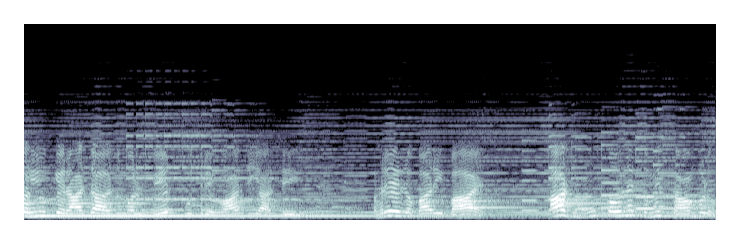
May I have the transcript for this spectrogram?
કહ્યું કે રાજા અજમલ શેઠ પુત્રે વાંજ્યા છે. અરે રબારી ભાઈ, આજ હું કહું ને તમે સાંભળો.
